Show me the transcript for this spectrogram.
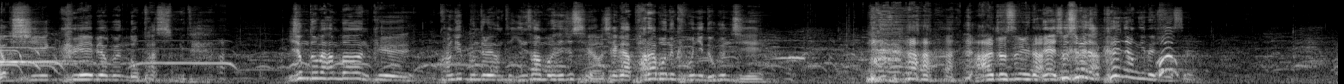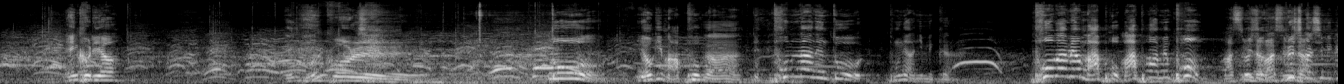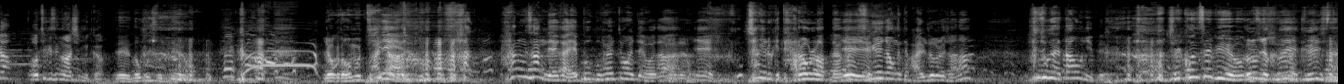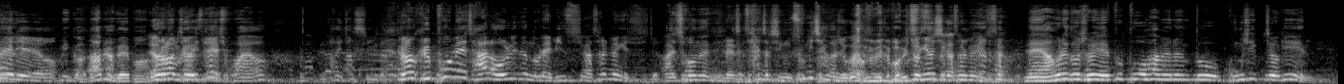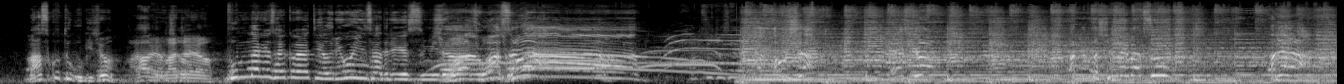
역시 그의 벽은 높았습니다. 이 정도면 한번 그 관객분들한테 인사 한번 해주세요. 제가 바라보는 그분이 누군지. 아 좋습니다. 네, 좋습니다. 큰 용기 내주셨어요. 앵콜이요. 앵콜. 또 여기 마포가 또 폼나는 또 동네 아닙니까? 폼하면 마포, 마포하면 폼. 맞습니다, 그렇죠? 맞습니다. 그렇지 않습니까? 어떻게 생각하십니까? 네 너무 좋네요 여기 너무 아니 티가. 하- 항상 내가 F4 활동할 때마다 예, 한창 이렇게 달아올랐다가 예, 예. 중현 형한테 말 그러잖아 한 순간에 다운이 돼 제 컨셉이에요 그럼요 그의 그의 스타일이에요 그러니까 나를 왜 봐 여러분 저희 사이 예. 좋아요 네, 사이 좋습니다 그럼 그 폼에 잘 어울리는 노래 민수 씨가 설명해 주시죠. 아니 저는 네네. 살짝 지금 숨이 차가지고 우리 중현 씨가 설명해 주세요 네 아무래도 저희 F4 하면은 또 공식적인 마스코트 곡이죠 맞아요, 그렇죠. 맞아요. 봄나게 살 거야 띄워드리고 인사드리겠습니다 좋아, 좋아, 좋아! 박수 주세요. 가봅시다 렛츠고 아까보다 신나게 박수 가자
